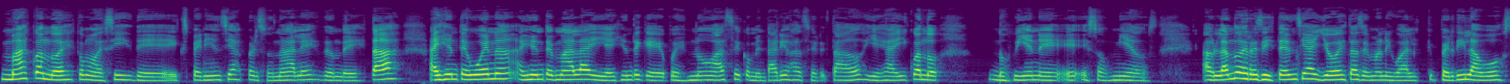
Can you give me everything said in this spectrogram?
Más cuando es, como decís, de experiencias personales, donde estás, hay gente buena, hay gente mala y hay gente que pues no hace comentarios acertados y es ahí cuando nos viene e- esos miedos. Hablando de resistencia, yo esta semana igual perdí la voz,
